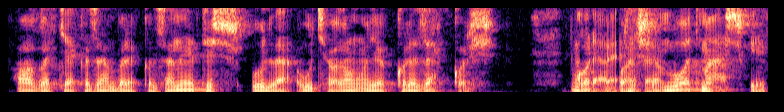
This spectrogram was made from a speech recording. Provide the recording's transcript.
hallgatják az emberek a zenét, és úgy, úgy hallom, hogy akkor ez ekkor is. Korábban Persze. sem volt másképp.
